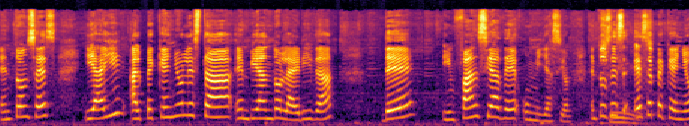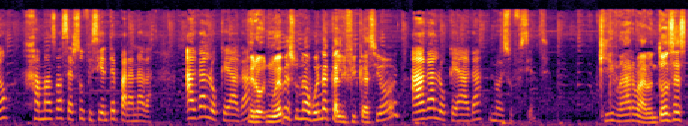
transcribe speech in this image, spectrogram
Entonces, y ahí al pequeño le está enviando la herida de infancia de humillación. Entonces, Sí. ese pequeño jamás va a ser suficiente para nada. Haga lo que haga, Pero nueve es una buena calificación. haga lo que haga, no es suficiente. Qué bárbaro. Entonces,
